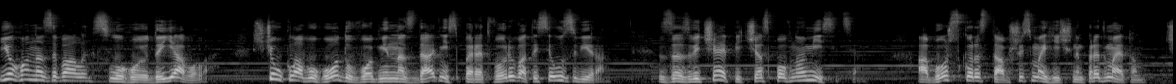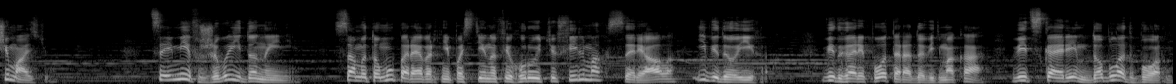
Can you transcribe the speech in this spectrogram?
Його називали слугою диявола, що уклав угоду в обмін на здатність перетворюватися у звіра, зазвичай під час повного місяця, або ж скориставшись магічним предметом чи мазю. Цей міф живий донині. Саме тому перевертні постійно фігурують у фільмах, серіалах і відеоіграх. Від Гаррі Поттера до Відьмака, від Skyrim до Bloodborne.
